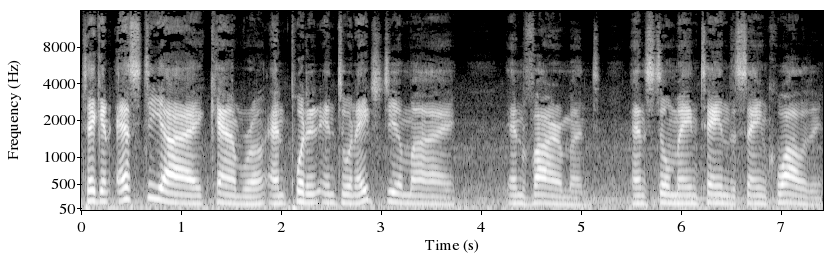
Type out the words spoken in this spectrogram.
Take an SDI camera and put it into an HDMI environment and still maintain the same quality.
